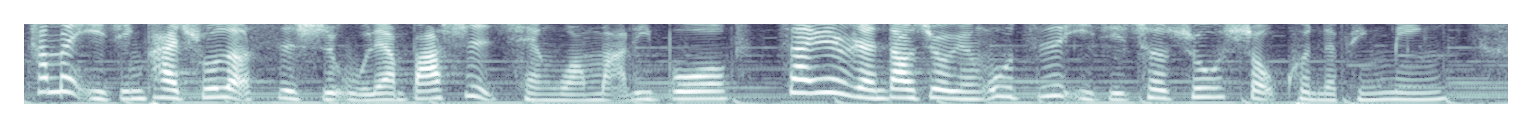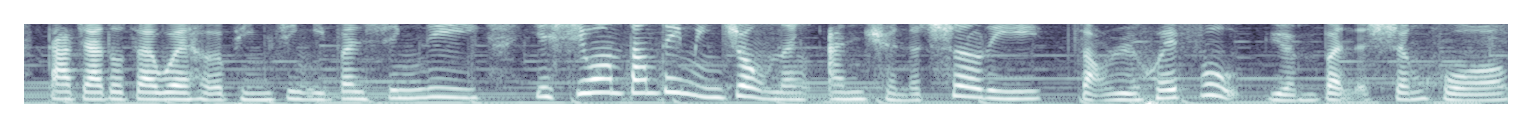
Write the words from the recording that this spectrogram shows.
他们已经派出了四十五辆巴士前往马利波，载运人道救援物资以及撤出受困的平民。大家都在为和平尽一份心力，也希望当地民众能安全的撤离，早日恢复原本的生活。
